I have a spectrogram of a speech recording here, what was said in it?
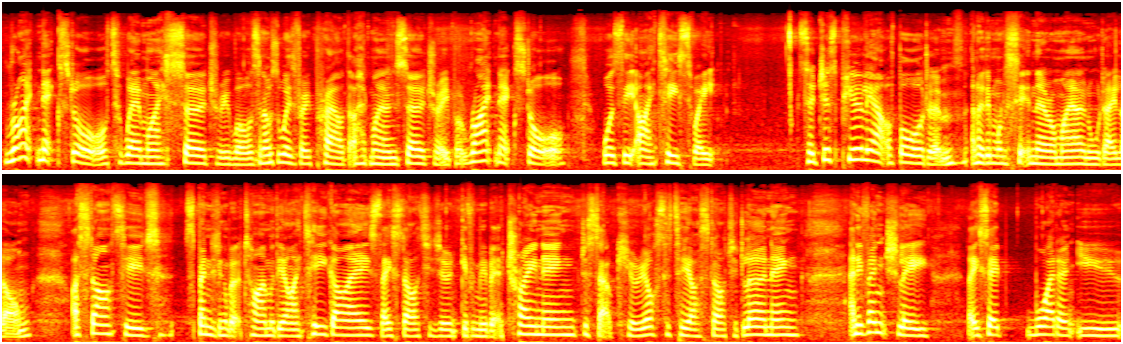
Right next door to where my surgery was, and I was always very proud that I had my own surgery, but right next door was the IT suite. So, just purely out of boredom, and I didn't want to sit in there on my own all day long, I started spending a bit of time with the IT guys. They started doing, giving me a bit of training. Just out of curiosity, I started learning. And eventually, they said, Why don't you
